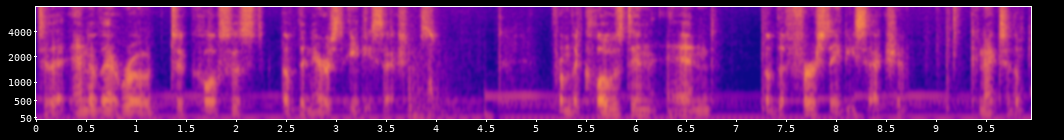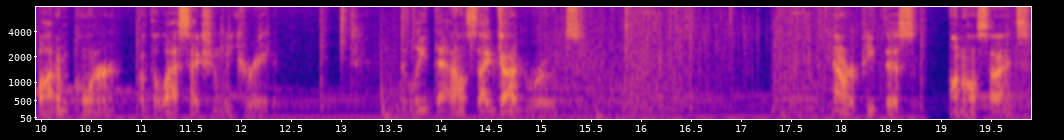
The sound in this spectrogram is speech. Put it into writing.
to the end of that road to closest of the nearest 80 sections. From the closed in end of the first 80 section, connect to the bottom corner of the last section we created. Delete the outside guide roads. Now repeat this on all sides.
